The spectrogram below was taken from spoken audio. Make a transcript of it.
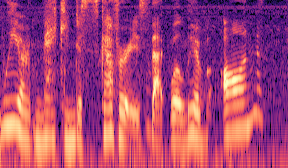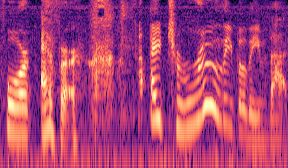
we are making discoveries that will live on forever. I truly believe that.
